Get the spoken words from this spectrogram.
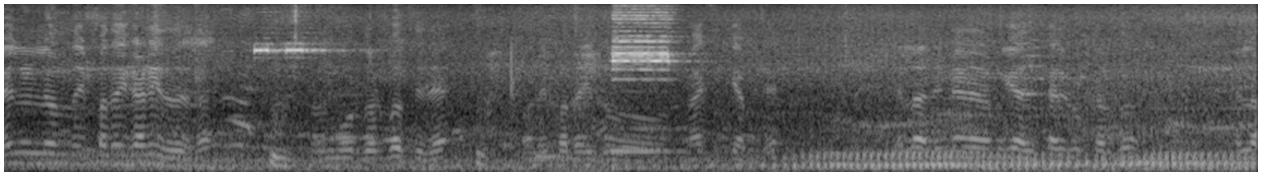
ಬೇಲೂರಲ್ಲಿ ಒಂದು ಇಪ್ಪತ್ತೈದು ಗಾಡಿ ಇದೆ ಸರ್. ಒಂದು ಮೂರು ದೊಡ್ಡ ಬಸ್ ಇದೆ. ಒಂದು ಇಪ್ಪತ್ತೈದು ಮ್ಯಾಕ್ಸಿ ಕ್ಯಾಬ್ ಇದೆ. ಎಲ್ಲ ನಿನ್ನೆ ನಮಗೆ ಅಧಿಕಾರಿಗಳು ಕರೆದು ಎಲ್ಲ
